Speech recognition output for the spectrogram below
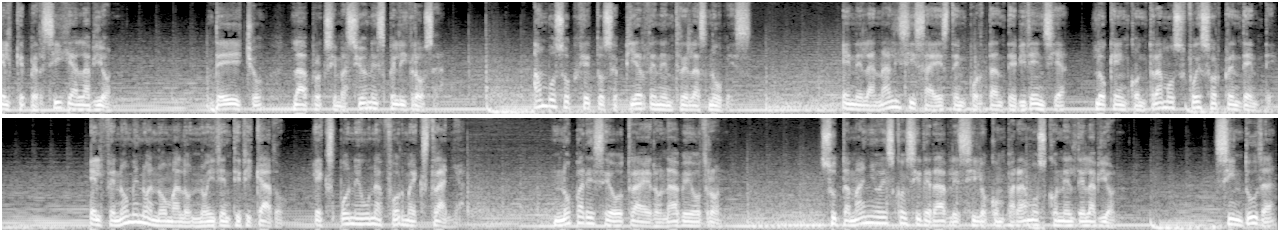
el que persigue al avión. De hecho, la aproximación es peligrosa. Ambos objetos se pierden entre las nubes. En el análisis a esta importante evidencia, lo que encontramos fue sorprendente. El fenómeno anómalo no identificado expone una forma extraña. No parece otra aeronave o dron su tamaño es considerable si lo comparamos con el del avión. Sin duda,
